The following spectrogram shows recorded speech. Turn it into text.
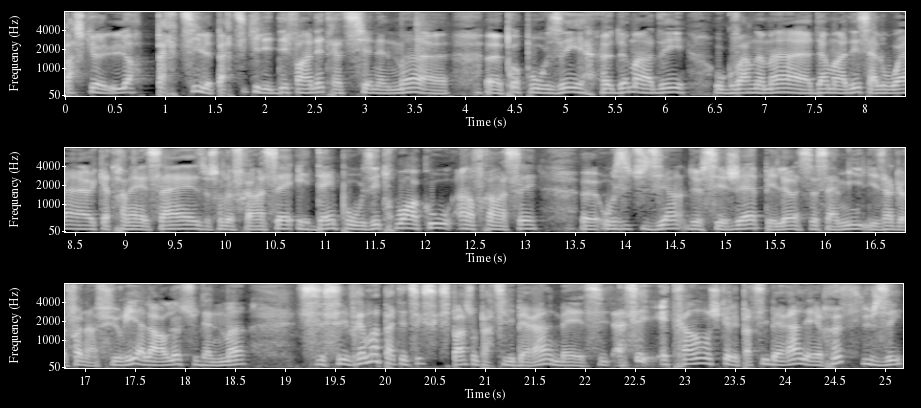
parce que leur le parti qui les défendait traditionnellement, euh, euh proposé, demander au gouvernement d'amender sa loi 96 sur le français et d'imposer trois cours en français euh, aux étudiants de cégep. Et là, ça, ça a mis les anglophones en furie. Alors là, soudainement, c'est vraiment pathétique ce qui se passe au Parti libéral, mais c'est assez étrange que le Parti libéral ait refusé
